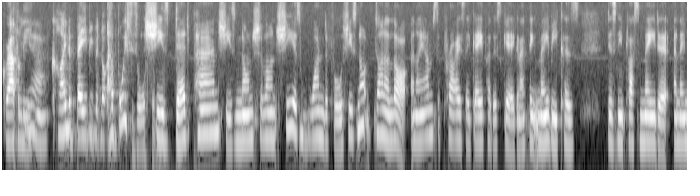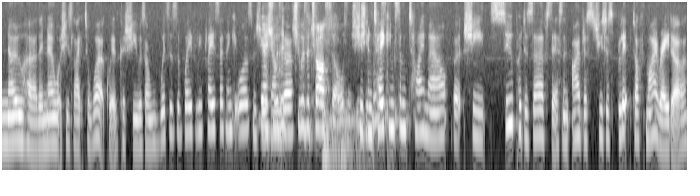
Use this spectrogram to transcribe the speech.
gravelly yeah. kind of baby, but not her voice is awesome. She's deadpan. She's nonchalant. She is mm. wonderful. She's not done a lot, and I am surprised they gave her this gig. And I think maybe because Disney Plus made it, and they know her, they know what she's like to work with because she was on Wizards of Waverly Place, I think it was when she yeah, was she was younger. a she was a child star, wasn't she? She's She been was- taking some time out, but she super deserves this, and I've just she's just blipped off my radar,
